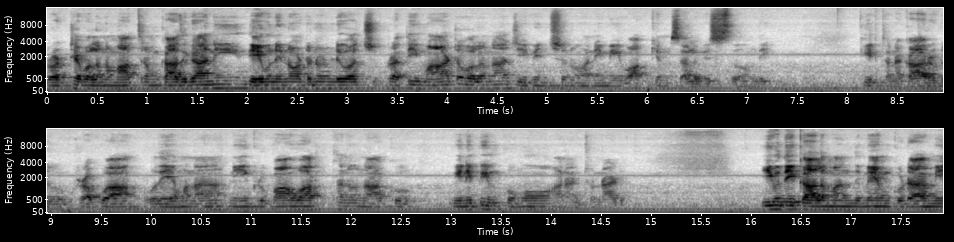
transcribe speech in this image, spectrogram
రొట్టె వలన మాత్రం కాదు కానీ దేవుని నోట నుండి వచ్చు ప్రతి మాట వలన జీవించును అని మీ వాక్యం సెలవిస్తుంది. కీర్తనకారుడు ప్రభా ఉదయమున నీ కృపావార్తను నాకు వినిపింపుము అని అంటున్నాడు. ఈ ఉదయకాలమందు మేము కూడా మీ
